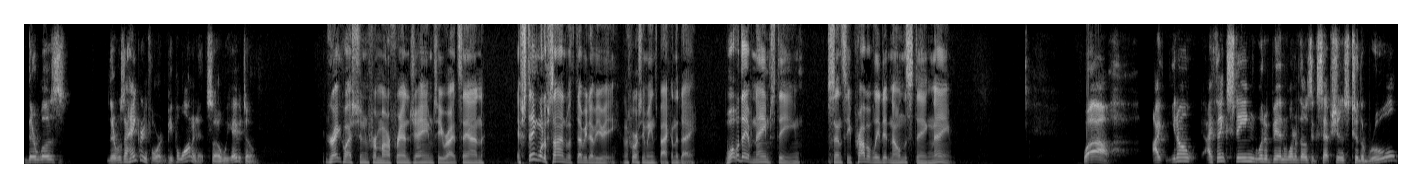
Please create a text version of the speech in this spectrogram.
there was there was a hankering for it. People wanted it, so we gave it to them. Great question from our friend James. He writes in, if Sting would have signed with WWE, and of course he means back in the day, what would they have named Sting since he probably didn't own the Sting name? Wow. I you know, I think Sting would have been one of those exceptions to the rule.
